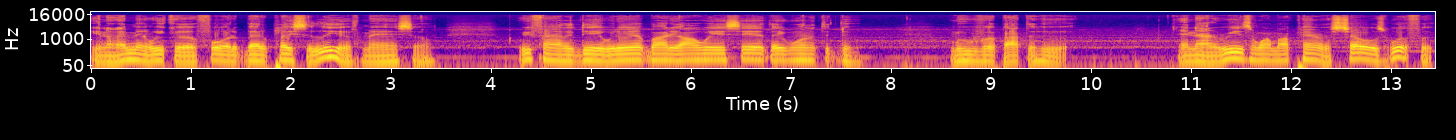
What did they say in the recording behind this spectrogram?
You know, that meant we could afford a better place to live, man. So we finally did what everybody always said they wanted to do move up out the hood. And now the reason why my parents chose Woodford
